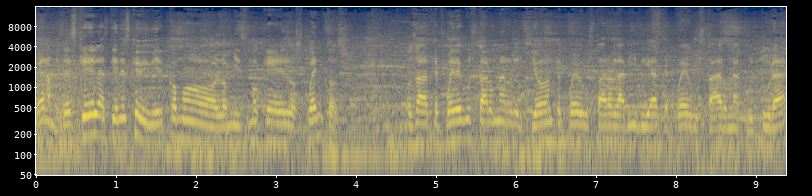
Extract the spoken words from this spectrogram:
Bueno, pues es que las tienes que vivir como lo mismo que los cuentos. O sea, te puede gustar una religión, te puede gustar la Biblia, te puede gustar una cultura,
